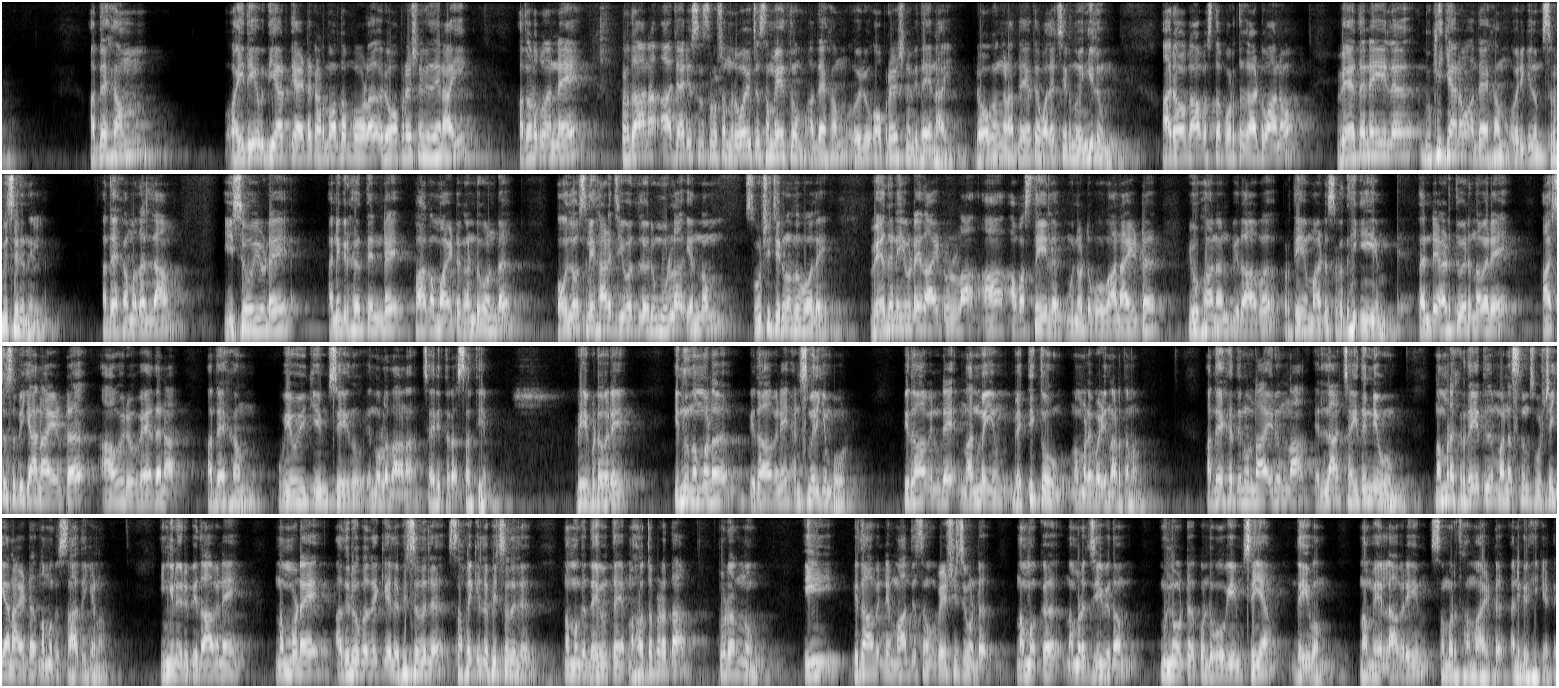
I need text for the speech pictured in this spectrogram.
അദ്ദേഹം വൈദിക വിദ്യാർത്ഥിയായിട്ട് കടന്നു വന്നപ്പോൾ ഒരു ഓപ്പറേഷൻ വിധേയനായി അതോടൊപ്പം തന്നെ പ്രധാന ആചാര്യ ശുശ്രൂഷ നിർവഹിച്ച സമയത്തും അദ്ദേഹം ഒരു ഓപ്പറേഷൻ വിധേയനായി. രോഗങ്ങൾ അദ്ദേഹത്തെ വലച്ചിരുന്നുവെങ്കിലും ആ രോഗാവസ്ഥ പുറത്തു കാട്ടുവാനോ വേദനയിൽ ദുഃഖിക്കാനോ അദ്ദേഹം ഒരിക്കലും ശ്രമിച്ചിരുന്നില്ല. അദ്ദേഹം അതെല്ലാം ഈശോയുടെ അനുഗ്രഹത്തിന്റെ ഭാഗമായിട്ട് കണ്ടുകൊണ്ട് പൗലോ സ്ലിഹായുടെ ജീവിതത്തിൽ ഒരു മുള്ള് എന്നും സൂക്ഷിച്ചിരുന്നതുപോലെ വേദനയുടേതായിട്ടുള്ള ആ അവസ്ഥയിൽ മുന്നോട്ട് പോകാനായിട്ട് യൂഹാനൻ പിതാവ് പ്രത്യേകമായിട്ട് ശ്രദ്ധിക്കുകയും തന്റെ അടുത്ത് വരുന്നവരെ ആശ്വസിപ്പിക്കാനായിട്ട് ആ ഒരു വേദന അദ്ദേഹം ഉപയോഗിക്കുകയും ചെയ്തു എന്നുള്ളതാണ് ചരിത്ര സത്യം. പ്രിയപ്പെട്ടവരെ ഇന്ന് നമ്മൾ പിതാവിനെ അനുസ്മരിക്കുമ്പോൾ പിതാവിന്റെ നന്മയും വ്യക്തിത്വവും നമ്മളെ വഴി നടത്തണം. അദ്ദേഹത്തിനുണ്ടായിരുന്ന എല്ലാ ചൈതന്യവും നമ്മുടെ ഹൃദയത്തിൽ മനസ്സിലും സൂക്ഷിക്കാനായിട്ട് നമുക്ക് സാധിക്കണം. ഇങ്ങനൊരു പിതാവിനെ നമ്മുടെ അതിരൂപതയ്ക്ക് ലഭിച്ചതിൽ സഭയ്ക്ക് ലഭിച്ചതിൽ നമുക്ക് ദൈവത്തെ മഹത്വപ്പെടുത്താം. തുടർന്നും ഈ പിതാവിന്റെ മാധ്യസ്ഥം ഉപേക്ഷിച്ചുകൊണ്ട് നമുക്ക് നമ്മുടെ ജീവിതം മുന്നോട്ട് കൊണ്ടുപോവുകയും ചെയ്യാം. ദൈവം നമ്മെ എല്ലാവരെയും സമൃദ്ധമായിട്ട് അനുഗ്രഹിക്കട്ടെ.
